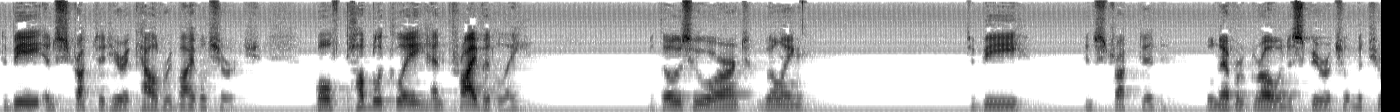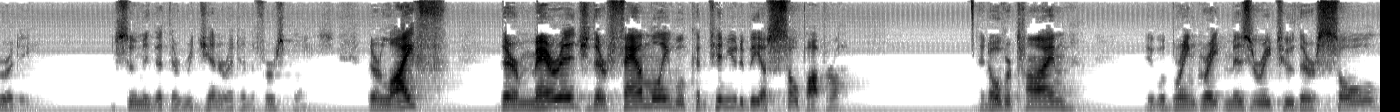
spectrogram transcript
to be instructed here at Calvary Bible Church, both publicly and privately. But those who aren't willing to be instructed will never grow into spiritual maturity, assuming that they're regenerate in the first place. Their life, their marriage, their family will continue to be a soap opera. And over time, it will bring great misery to their soul.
